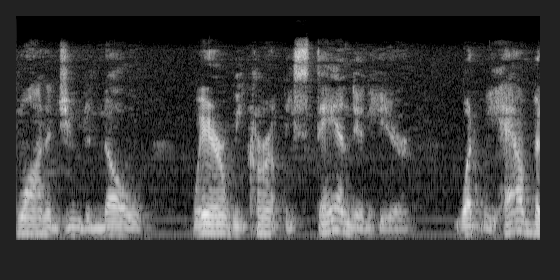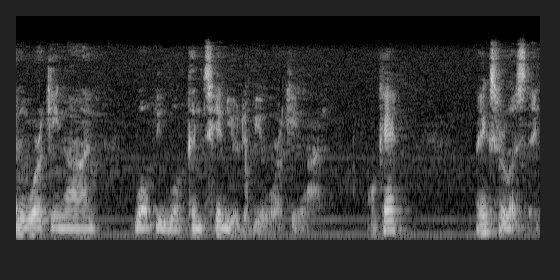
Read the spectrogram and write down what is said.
wanted you to know where we currently stand in here what we have been working on, what we will continue to be working on. Okay? Thanks for listening.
